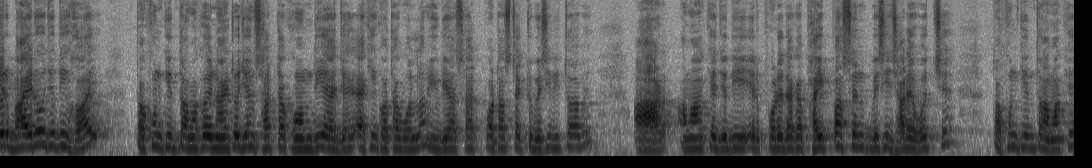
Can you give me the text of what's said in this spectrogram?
এর বাইরেও যদি হয় তখন কিন্তু আমাকে ওই নাইট্রোজেন সারটা কম দিয়ে একই কথা বললাম ইউরিয়া সার পটাশটা একটু বেশি দিতে হবে। আর আমাকে যদি এরপরে দেখা ফাইভ পার্সেন্ট বেশি ঝাড়ে হচ্ছে তখন কিন্তু আমাকে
